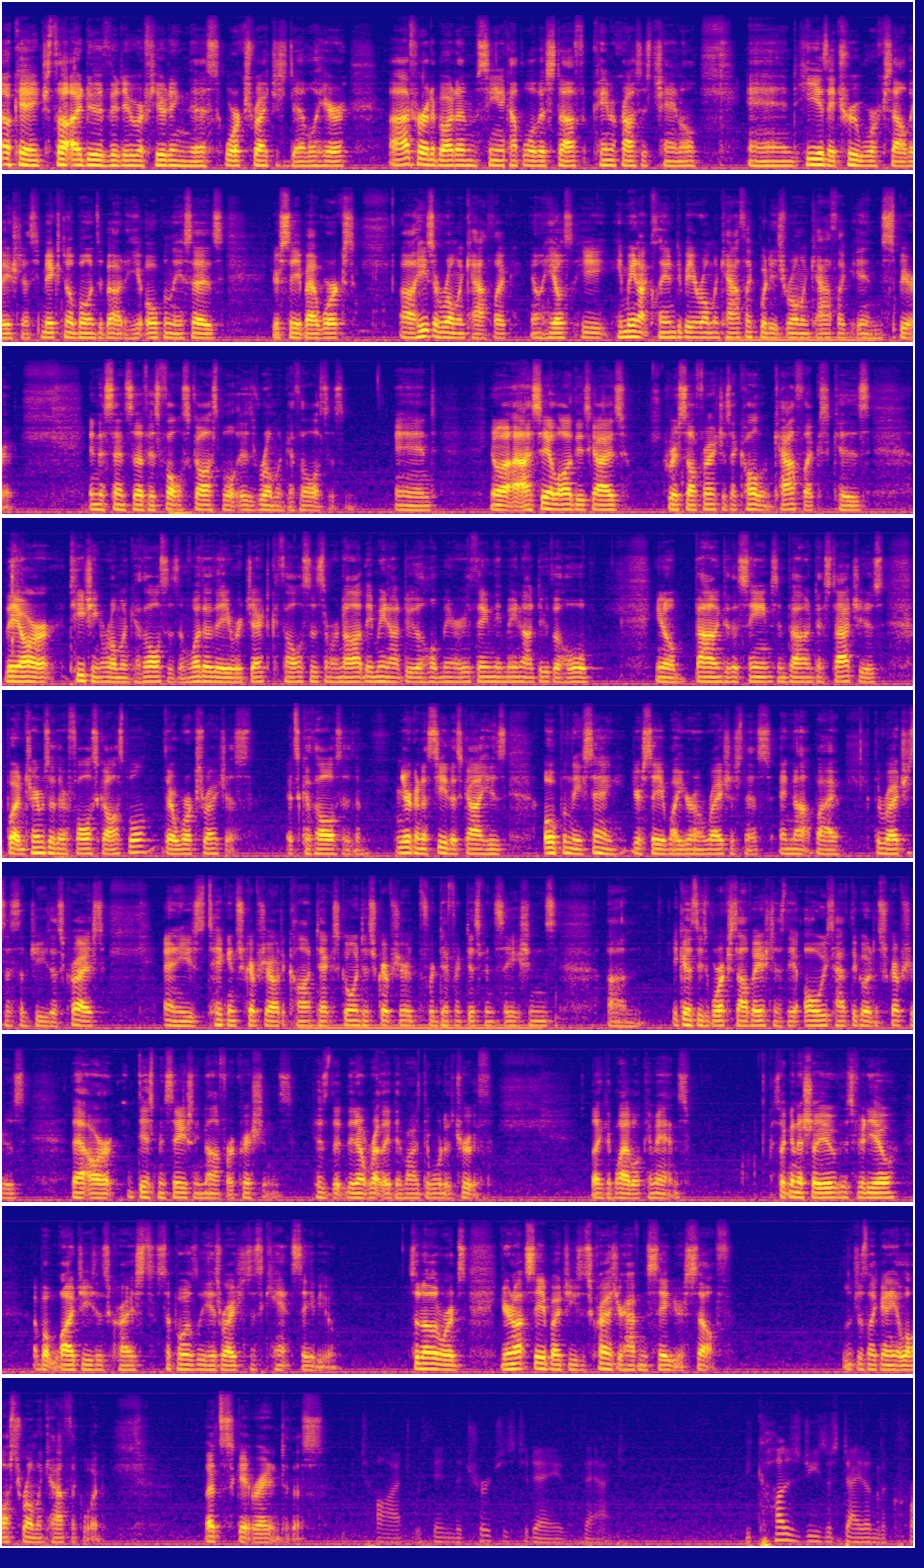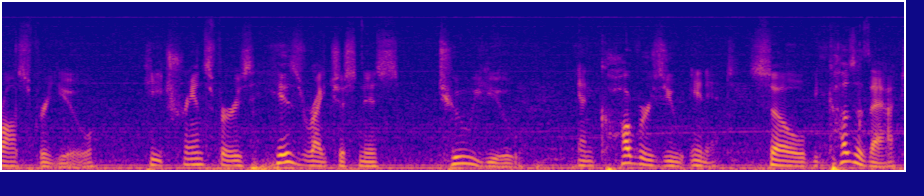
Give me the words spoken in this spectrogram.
Okay, just thought I'd do a video refuting this works righteous devil here. Uh, I've heard about him, seen a couple of his stuff, came across his channel, and he is a true work salvationist. He makes no bones about it. He openly says you're saved by works. Uh, he's a Roman Catholic. You know, he, also, he he may not claim to be a Roman Catholic, but he's Roman Catholic in spirit, in the sense of his false gospel is Roman Catholicism. And you know, I, I say a lot of these guys who are self-righteous, I call them Catholics because they are teaching Roman Catholicism. Whether they reject Catholicism or not, they may not do the whole Mary thing. They may not do the whole, you know, bowing to the saints and bowing to statues. But in terms of their false gospel, their works righteous. It's Catholicism. And you're going to see this guy who's openly saying you're saved by your own righteousness and not by the righteousness of Jesus Christ. And he's taking scripture out of context, going to scripture for different dispensations. Um, because these work salvationists, they always have to go to scriptures that are dispensationally not for Christians because they don't rightly divide the word of truth like the Bible commands. So I'm going to show you this video about why Jesus Christ, supposedly his righteousness, can't save you. So in other words, you're not saved by Jesus Christ, you're having to save yourself. Just like any lost Roman Catholic would. Let's get right into this. Taught within the churches today that because Jesus died on the cross for you, he transfers his righteousness to you and covers you in it. So, because of that,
